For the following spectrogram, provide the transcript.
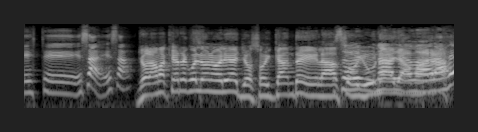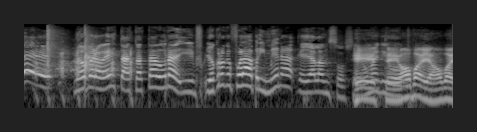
Este, esa, esa. Yo la más que recuerdo de Noelia es Yo soy Candela, soy, una, llamada. ¡Eh! No, pero esta, esta está dura. Y f- yo creo que fue la primera que ella lanzó, si no me Este, equivoco. vamos para allá, vamos para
